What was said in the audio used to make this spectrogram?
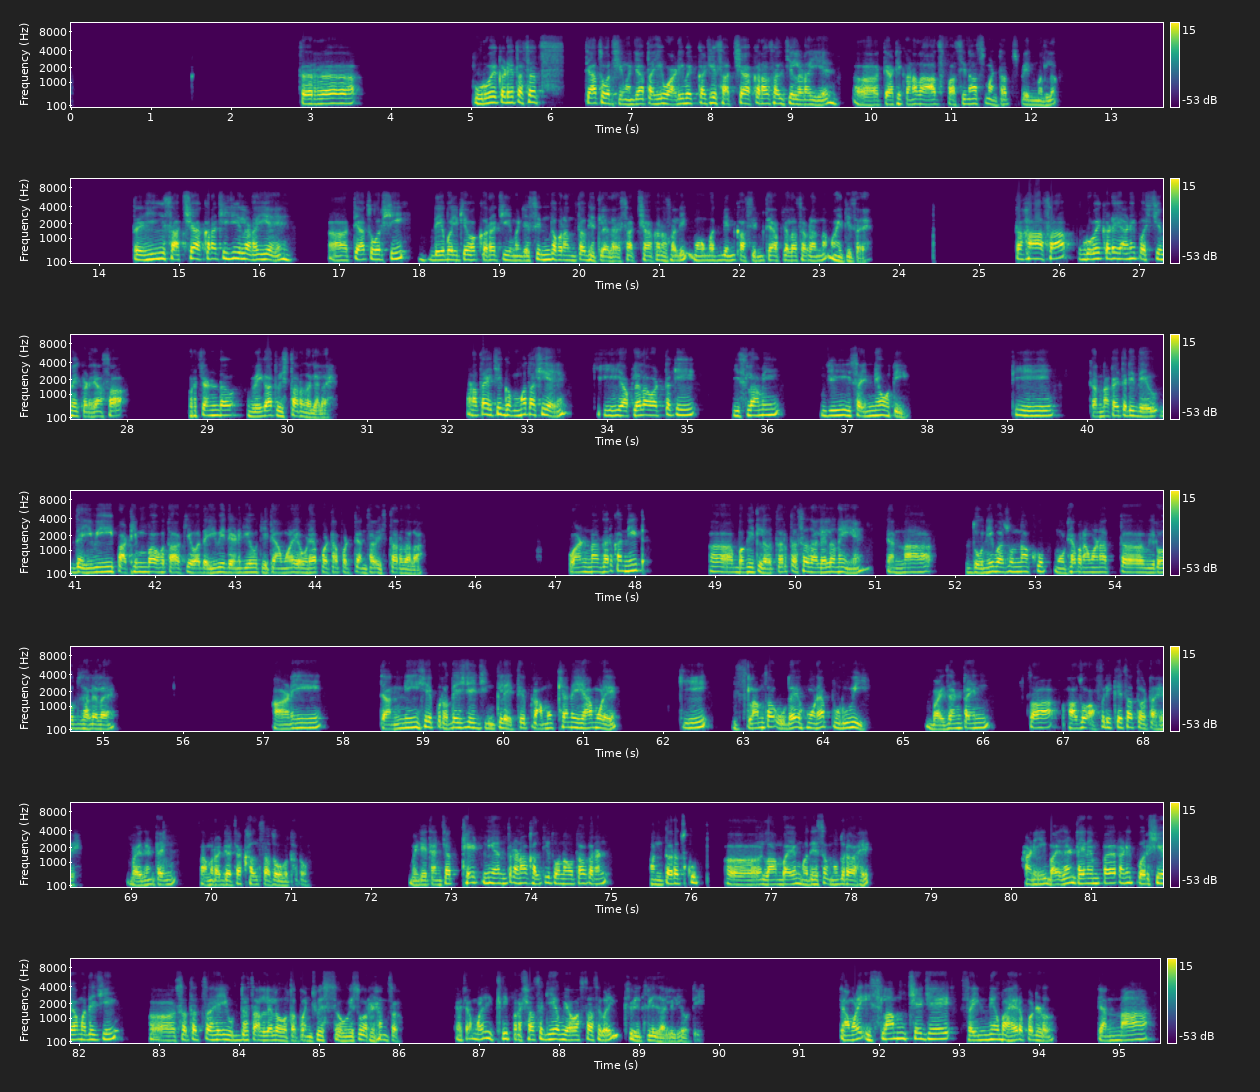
तर पूर्वेकडे तसंच त्याच वर्षी म्हणजे आता ही वाडीबेक्काची सातशे अकरा सालची लढाई आहे. त्या ठिकाणाला आज फासिनास म्हणतात स्पेन मधलं तर ही सातशे अकराची जी लढाई आहे त्याच वर्षी देबल किंवा कराची म्हणजे सिंध प्रांत घेतलेला आहे सातशे अकरा साली. मोहम्मद बिन कासिम ते आपल्याला सगळ्यांना माहितीच आहे. तर हा असा पूर्वेकडे आणि पश्चिमेकडे असा प्रचंड वेगात विस्तार झालेला आहे. पण आता याची गंमत अशी आहे की आपल्याला वाटतं की इस्लामी जी सैन्य होती ती त्यांना काहीतरी देव दैवी पाठिंबा होता किंवा दैवी देणगी होती त्यामुळे एवढ्या पटापट त्यांचा विस्तार झाला. पण जर का नीट बघितलं तर तसं झालेलं नाहीये. त्यांना दोन्ही बाजूंना खूप मोठ्या प्रमाणात विरोध झालेला आहे. आणि त्यांनी हे प्रदेश जे जिंकले ते प्रामुख्याने यामुळे की इस्लामचा उदय होण्यापूर्वी बायझंटाईनचा हा जो आफ्रिकेचा तट आहे बायझंटाईन साम्राज्याच्या खालचा जो होता तो. म्हणजे त्यांच्या थेट नियंत्रणाखालती तो नव्हता कारण अंतरच खूप लांब आहे मध्ये समुद्र आहे. आणि बायझंटाईन एम्पायर आणि पर्शियामध्ये जी सततचं हे युद्ध चाललेलं होतं पंचवीस सव्वीस वर्षांचं त्याच्यामुळे इथली प्रशासकीय व्यवस्था सगळी खिळखिळी झालेली होती. त्यामुळे इस्लामचे जे सैन्य बाहेर पडलं त्यांना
